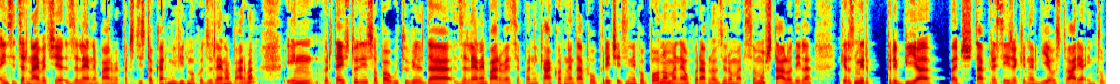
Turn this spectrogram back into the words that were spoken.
In sicer največ je zelene barve, pač tisto, kar mi vidimo kot zelena barva. In pri tej študiji so pa ugotovili, da zelene barve se pa nikakor ne da povprečiti in je popolnoma neuporabna, oziroma samo štalo dela, ker zmer prebija pač ta presežek energije ustvarja in to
